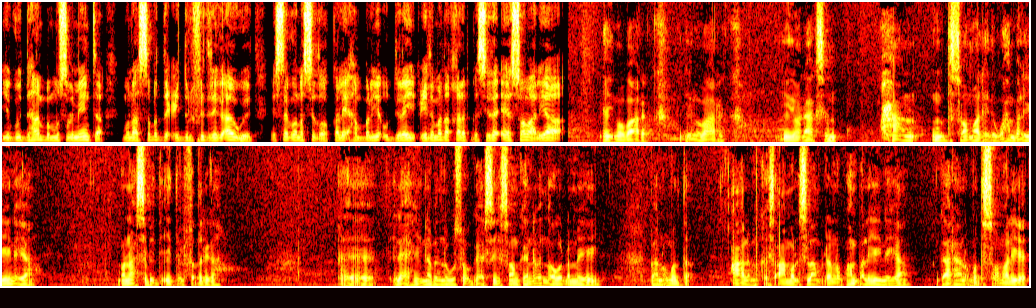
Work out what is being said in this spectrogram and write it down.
iyo guud ahaanba muslimiinta munaasabadda ciidulfidriga awgeed isagoona sidoo kale hambalyo u diray ciidamada qalabka sida ee soomaaliya. Ciid mubaarak ciid mubaarak ciid wanaagsan waxaan ummadda soomaaliyeed ugu hambaliyeynayaa munaasabadda ciidulfidriga ilaahay nabad nagu soo gaarsiiyey soonka nabad nooga dhameeyey baan ummadda caalamka caamal islaam dhan lagu hambaliyeynayaa gaar ahaan ummadda soomaaliyeed.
